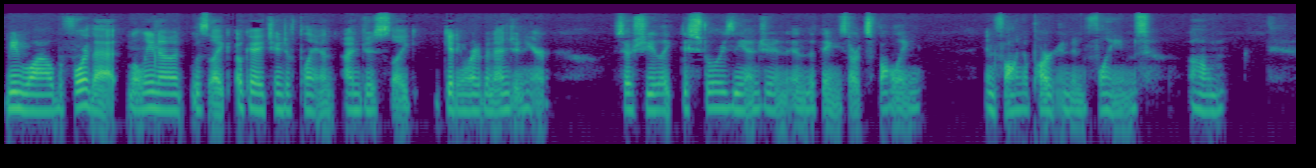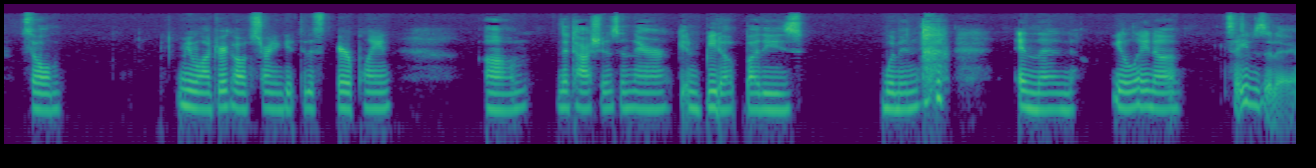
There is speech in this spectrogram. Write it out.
Meanwhile, before that, Melina was like, "Okay, change of plan. I'm just like getting rid of an engine here." So she like destroys the engine, and the thing starts falling and falling apart and in flames. Um, so meanwhile, Dreykov's trying to get to this airplane. Um, Natasha's in there getting beat up by these women. and then Yelena saves the day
